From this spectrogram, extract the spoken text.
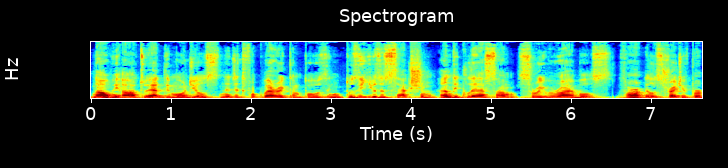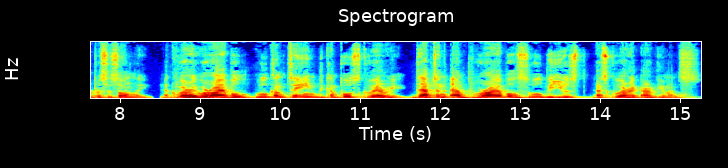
Now we are to add the modules needed for query composing to the users section and declare some three variables, for illustrative purposes only. A query variable will contain the composed query. Dept and emp variables will be used as query arguments.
